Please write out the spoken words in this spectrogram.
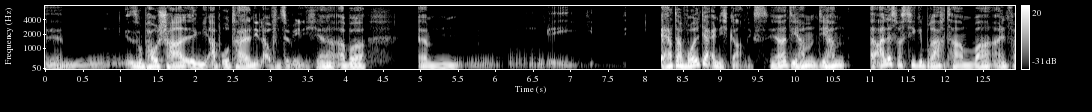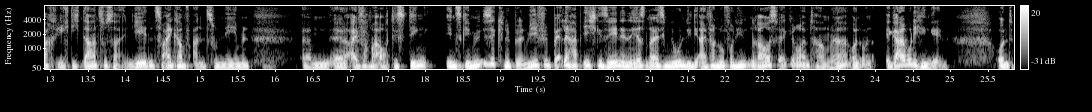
ähm, so pauschal irgendwie aburteilen. Die laufen zu wenig. Ja, aber ähm, Hertha wollte eigentlich gar nichts. Ja, die haben, die haben alles, was die gebracht haben, war einfach richtig da zu sein, jeden Zweikampf anzunehmen, ähm, äh, einfach mal auch das Ding ins Gemüse knüppeln. Wie viele Bälle habe ich gesehen in den ersten 30 Minuten, die die einfach nur von hinten raus weggeräumt haben, ja? Und, und egal, wo die hingehen. Und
